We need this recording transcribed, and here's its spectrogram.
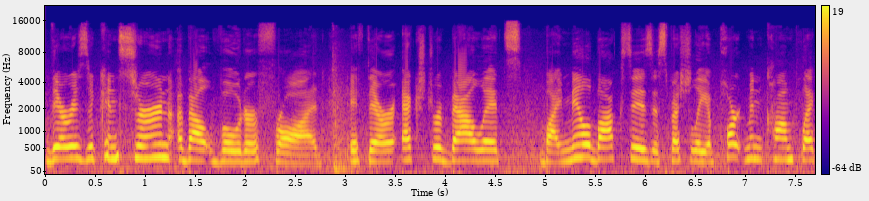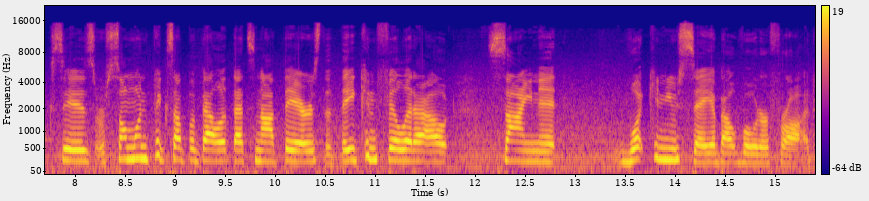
There is a concern about voter fraud. If there are extra ballots by mailboxes, especially apartment complexes, or someone picks up a ballot that's not theirs, that they can fill it out, sign it. What can you say about voter fraud?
